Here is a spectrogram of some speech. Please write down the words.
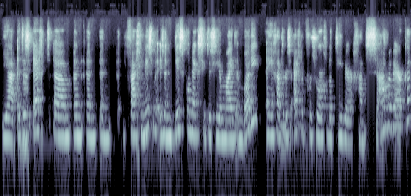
Ja, het is echt um, een, een, een vaginisme is een disconnectie tussen je mind en body. En je gaat er dus eigenlijk voor zorgen dat die weer gaan samenwerken.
